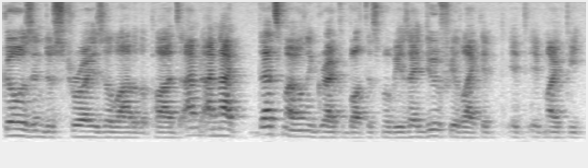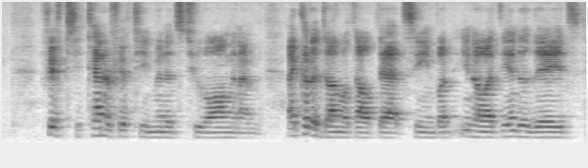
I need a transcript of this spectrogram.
goes and destroys a lot of the pods. I'm, I'm not that's my only gripe about this movie is I do feel like it, it, it might be 15, 10 or 15 minutes too long and I'm I could have done without that scene but you know at the end of the day it's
